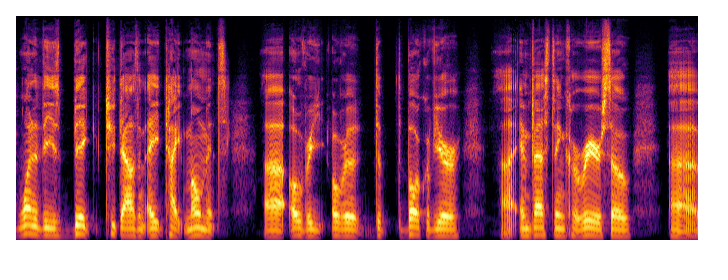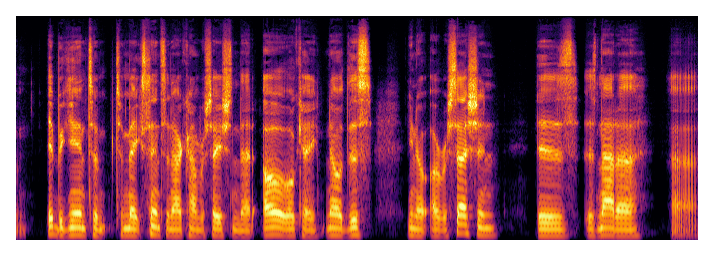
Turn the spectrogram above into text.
one of these big 2008 type moments uh, over over the, the bulk of your uh, investing career. So uh, it began to to make sense in our conversation that oh okay no this you know a recession is is not a uh,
